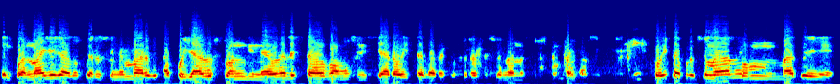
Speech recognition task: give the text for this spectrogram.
el cual no ha llegado, pero sin embargo, apoyados con dinero del Estado, vamos a iniciar ahorita la recontratación a nuestros compañeros. Ahorita aproximadamente son más de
